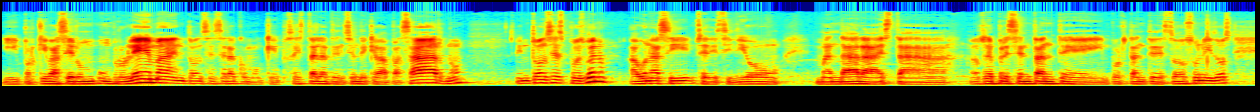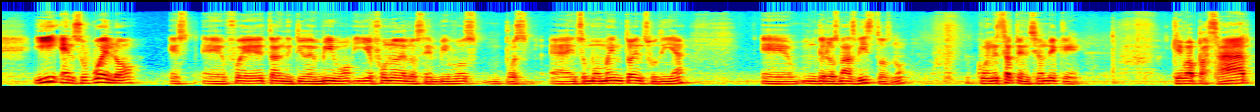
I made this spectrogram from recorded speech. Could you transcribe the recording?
y porque iba a ser un, un, problema, entonces era como que, pues ahí está la tensión de qué va a pasar, ¿no? Entonces, pues bueno, aún así se decidió mandar a esta representante importante de Estados Unidos y en su vuelo eh, fue transmitido en vivo y fue uno de los en vivos, pues eh, en su momento, en su día, eh, de los más vistos, ¿no? Con esta tensión de que, ¿qué va a pasar?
